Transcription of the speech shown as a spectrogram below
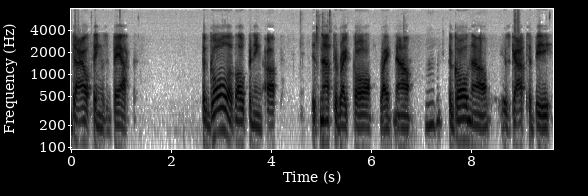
dial things back. The goal of opening up is not the right goal right now. Mm-hmm. The goal now has got to be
